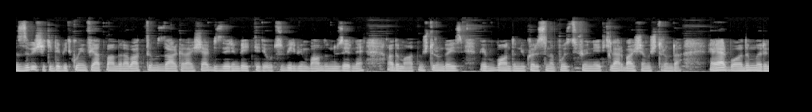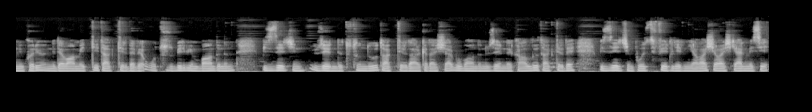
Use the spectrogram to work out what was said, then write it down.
Hızlı bir şekilde Bitcoin fiyat bandına baktığımızda arkadaşlar bizlerin beklediği 31 bin bandının üzerine adım atmış durumdayız ve bu bandın yukarısına pozitif yönlü etkiler başlamış durumda. Eğer bu adımların yukarı yönlü devam ettiği takdirde ve 31 bin bandının bizler için üzerinde tutunduğu takdirde arkadaşlar bu bandın üzerinde kaldığı takdirde bizler için pozitif verilerin yavaş yavaş gelmesi,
